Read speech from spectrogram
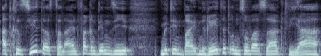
adressiert das dann einfach, indem sie mit den beiden redet und sowas sagt wie, ja,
